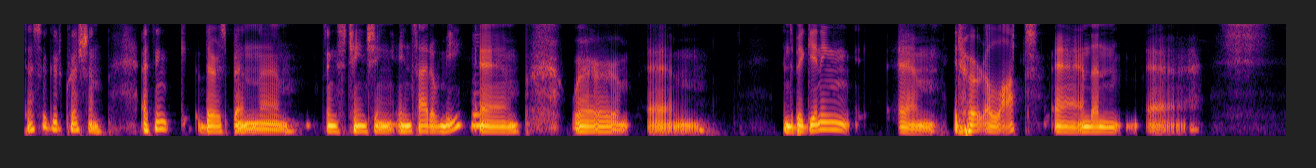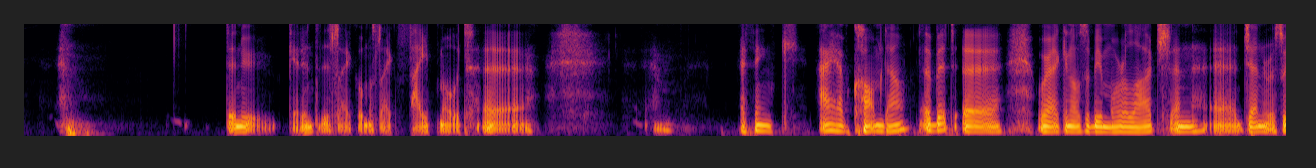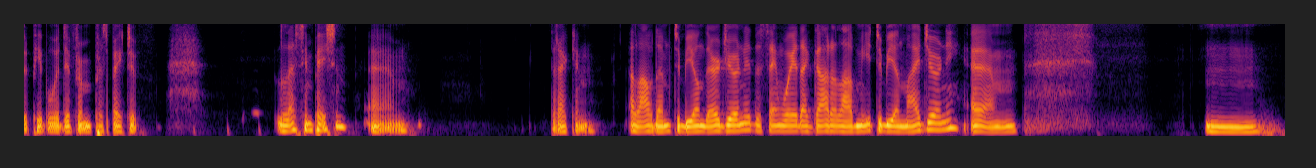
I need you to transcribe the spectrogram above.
that's a good question. I think there's been um, things changing inside of me, mm. um, where um, in the beginning um, it hurt a lot, uh, and then uh, then you get into this like almost like fight mode. Uh, I think I have calmed down a bit, uh, where I can also be more large and uh, generous with people with different perspective, less impatient. Um, that I can allow them to be on their journey the same way that God allowed me to be on my journey. Um, mm,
